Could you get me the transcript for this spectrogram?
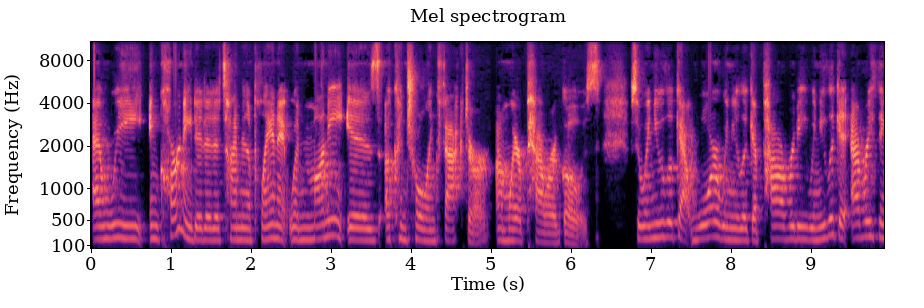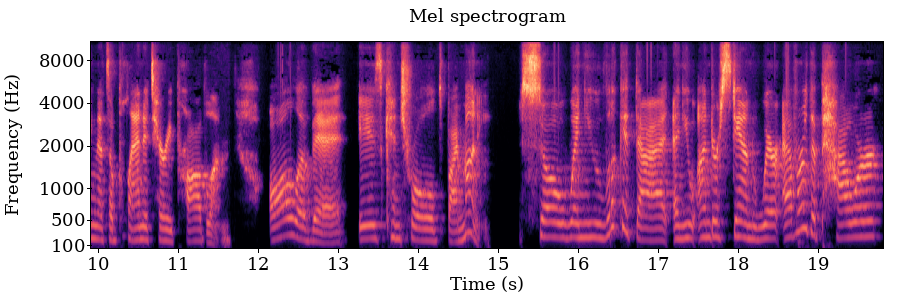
And we incarnated at a time in the planet when money is a controlling factor on where power goes. So when you look at war, when you look at poverty, when you look at everything that's a planetary problem, all of it is controlled by money. So when you look at that and you understand wherever the power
